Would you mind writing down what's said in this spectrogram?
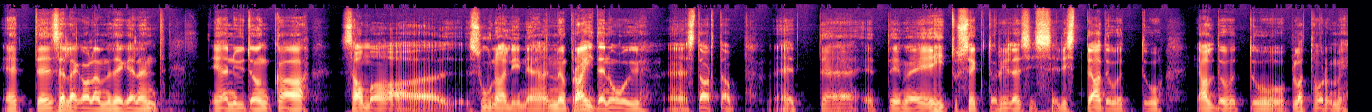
et sellega oleme tegelenud ja nüüd on ka samasuunaline on Briden OÜ äh, startup, et, et teeme ehitussektorile siis sellist peatõuõttu ja alltöövõtu platvormi,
